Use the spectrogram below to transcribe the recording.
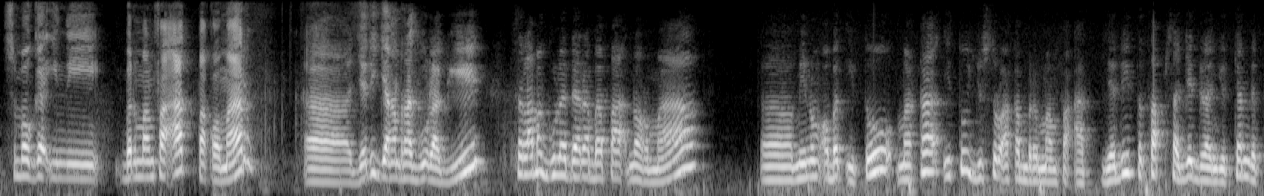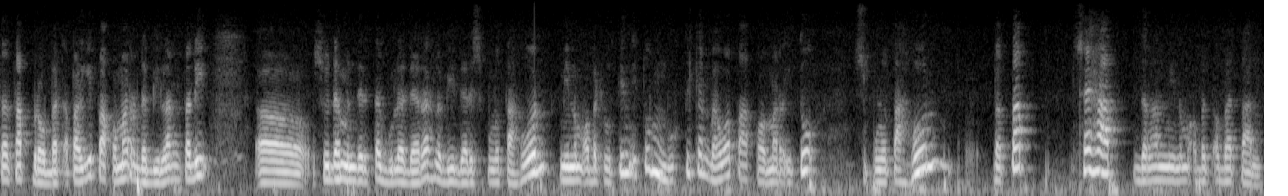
Semoga ini bermanfaat Pak Komar. Uh, jadi jangan ragu lagi. Selama gula darah Bapak normal, minum obat itu maka itu justru akan bermanfaat jadi tetap saja dilanjutkan dan tetap berobat apalagi Pak Komar udah bilang tadi e, sudah menderita gula darah lebih dari 10 tahun minum obat rutin itu membuktikan bahwa Pak Komar itu 10 tahun tetap sehat dengan minum obat-obatan.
